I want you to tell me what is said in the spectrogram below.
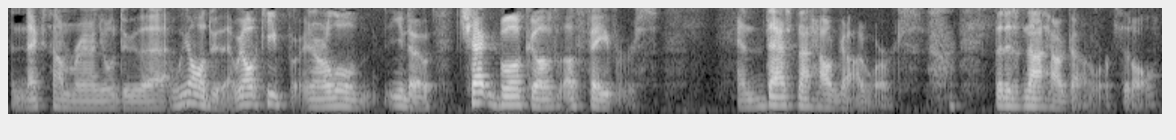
the next time around you'll do that. We all do that. We all keep in our little, you know, checkbook of, of favors. And that's not how God works. that is not how God works at all.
